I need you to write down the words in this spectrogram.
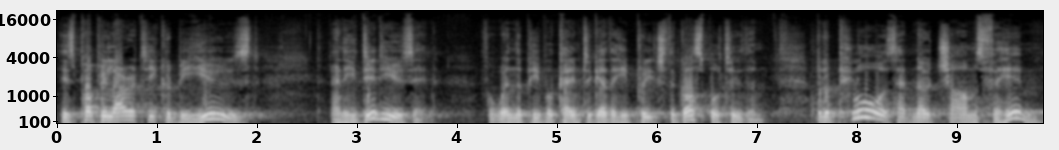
His popularity could be used, and he did use it for when the people came together, he preached the gospel to them. But applause had no charms for him.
